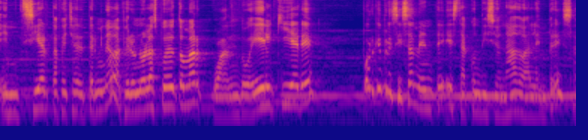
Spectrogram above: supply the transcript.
en cierta fecha determinada, pero no las puede tomar cuando él quiere porque precisamente está condicionado a la empresa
